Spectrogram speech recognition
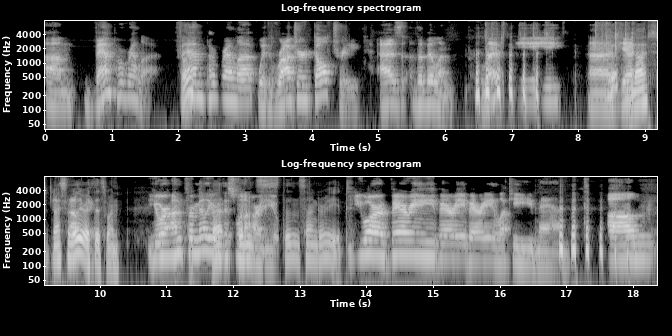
Um, Vampirella. Oh. Vampirella oh. with Roger Daltrey as the villain. Let me uh, get. Not not familiar with this one. You are unfamiliar with this one, are you? Doesn't sound great. You are a very, very, very lucky man. um,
